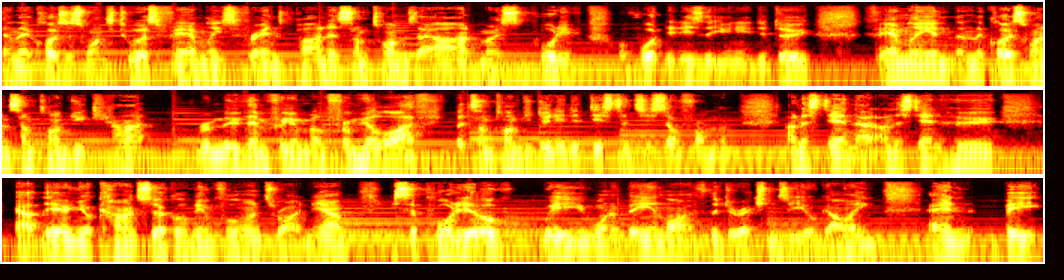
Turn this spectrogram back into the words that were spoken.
and their closest ones to us, families, friends, partners, sometimes they aren't most supportive of what it is that you need to do. Family and, and the close ones, sometimes you can't remove them from your, from your life, but sometimes you do need to distance yourself from them. Understand that. Understand who out there in your current circle of influence right now is supportive of where you want to be in life, the directions that you're going, and be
